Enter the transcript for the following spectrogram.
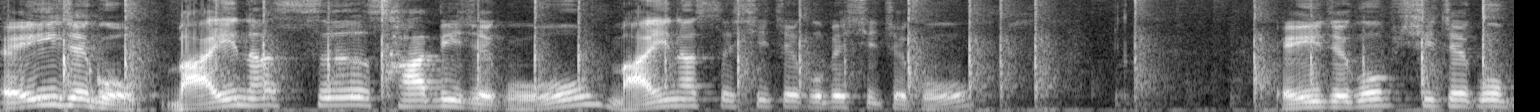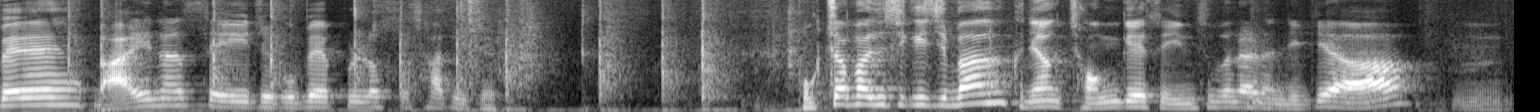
a제곱 마이너스 4b제곱 마이너스 c제곱의 c제곱 a제곱 c제곱에 마이너스 a제곱에 플러스 4b제곱 복잡한 식이지만 그냥 전개해서 인수분하는 얘기야 음.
